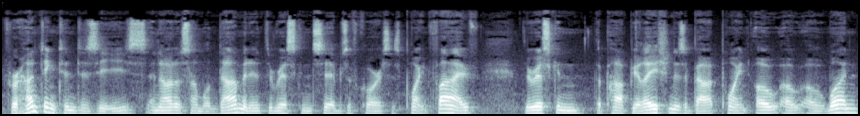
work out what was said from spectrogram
For Huntington disease, an autosomal dominant, the risk in SIBS, of course, is 0.5, the risk in the population is about 0.0001,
